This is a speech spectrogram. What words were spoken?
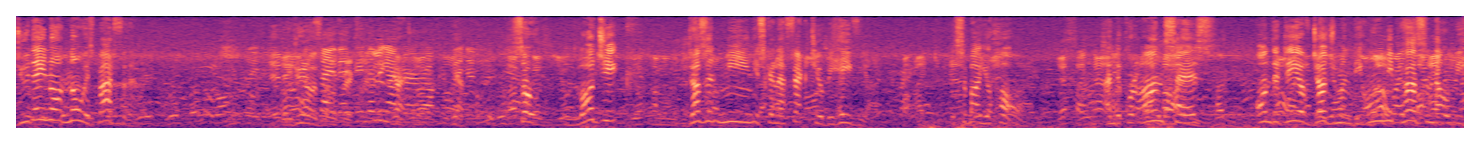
do they not know it's bad for them? They do know it's bad they'd be living under a rock if they didn't. So, logic doesn't mean it's going to affect your behavior. It's about your heart. And the Quran says, on the day of judgment, the only person that will be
